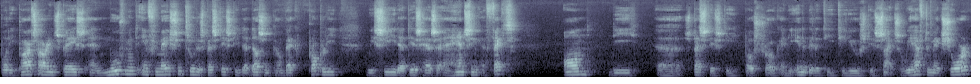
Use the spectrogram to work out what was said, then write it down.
body parts are in space and movement information through the spasticity that doesn't come back properly, we see that this has an enhancing effect on the uh, spasticity post-stroke and the inability to use this site. So we have to make sure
